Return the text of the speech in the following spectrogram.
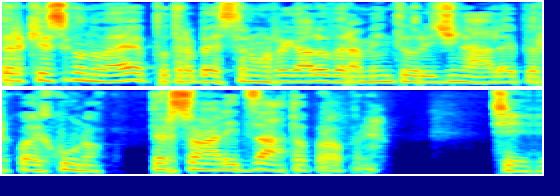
perché secondo me potrebbe essere un regalo veramente originale per qualcuno, personalizzato proprio. Sì,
